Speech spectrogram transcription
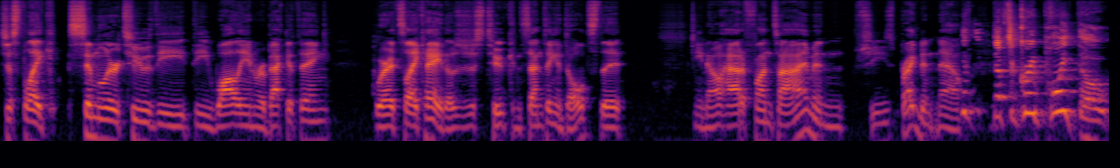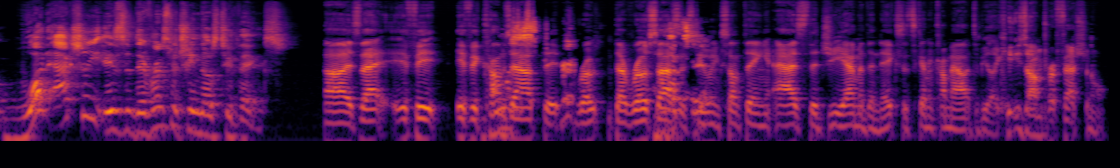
just like similar to the the Wally and Rebecca thing, where it's like, hey, those are just two consenting adults that, you know, had a fun time, and she's pregnant now. That's a great point, though. What actually is the difference between those two things? uh, is that if it if it comes out that Ro- that Rosas is doing something as the GM of the Knicks, it's going to come out to be like he's unprofessional.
